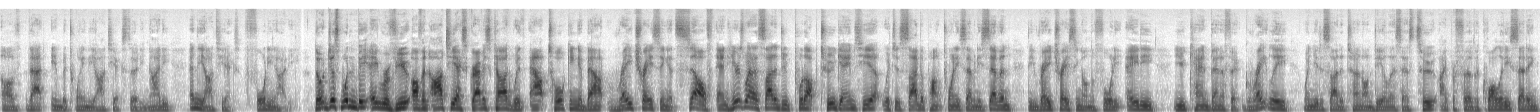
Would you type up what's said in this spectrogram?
of that in between the RTX 3090 and the RTX 4090. Though it just wouldn't be a review of an RTX graphics card without talking about ray tracing itself. And here's where I decided to put up two games here, which is Cyberpunk 2077, the ray tracing on the 4080. You can benefit greatly when you decide to turn on DLSS 2. I prefer the quality setting,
